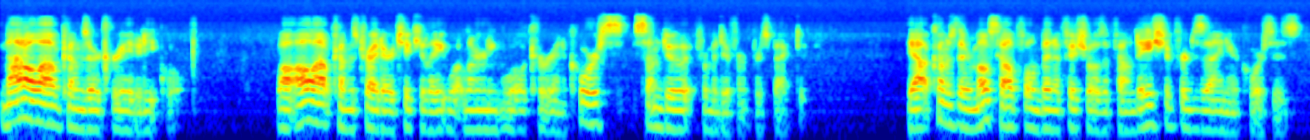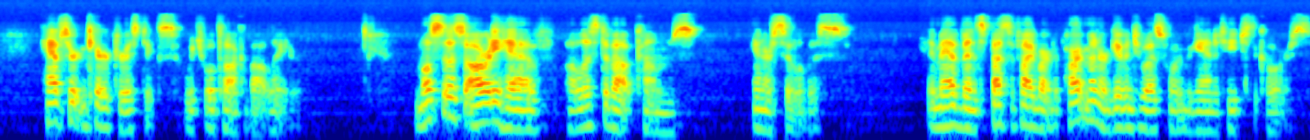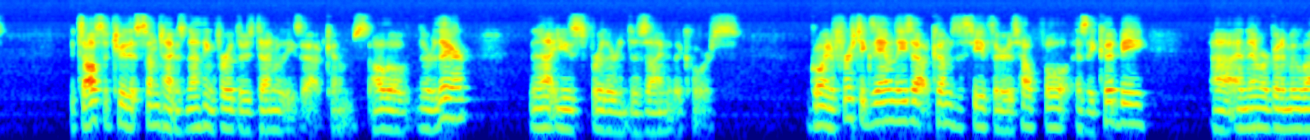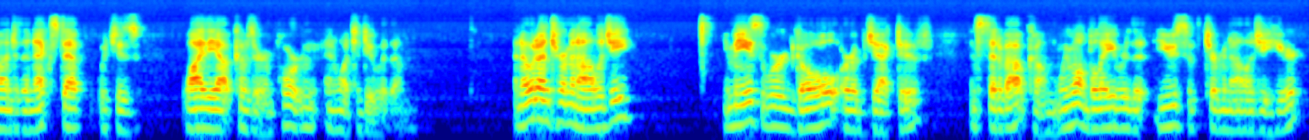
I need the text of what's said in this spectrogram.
Not all outcomes are created equal. While all outcomes try to articulate what learning will occur in a course, some do it from a different perspective. The outcomes that are most helpful and beneficial as a foundation for designing your courses have certain characteristics, which we'll talk about later. Most of us already have a list of outcomes in our syllabus. They may have been specified by our department or given to us when we began to teach the course. It's also true that sometimes nothing further is done with these outcomes. Although they're there, they're not used further in the design of the course. We're going to first examine these outcomes to see if they're as helpful as they could be, uh, and then we're going to move on to the next step, which is why the outcomes are important and what to do with them. A note on terminology. You may use the word goal or objective instead of outcome. We won't belabor the use of terminology here.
